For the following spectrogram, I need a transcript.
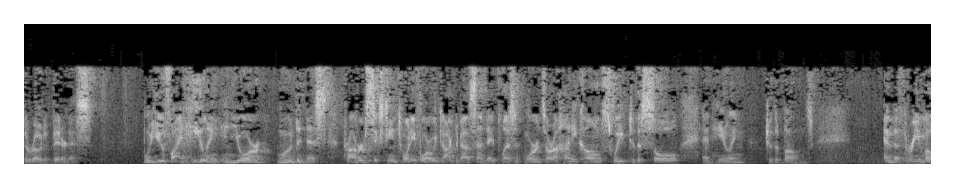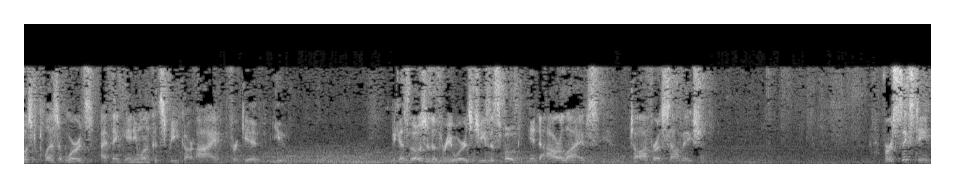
the road of bitterness. Will you find healing in your woundedness? Proverbs 16:24 we talked about Sunday. Pleasant words are a honeycomb, sweet to the soul and healing to the bones. And the three most pleasant words I think anyone could speak are I forgive you. Because those are the three words Jesus spoke into our lives to offer us salvation. Verse 16.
